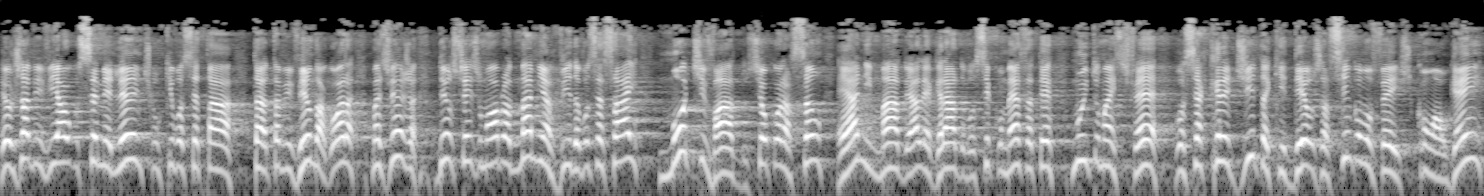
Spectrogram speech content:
eu já vivi algo semelhante com o que você está tá, tá vivendo agora, mas veja, Deus fez uma obra na minha vida. Você sai motivado, seu coração é animado, é alegrado, você começa a ter muito mais fé, você acredita que Deus, assim como fez com alguém,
